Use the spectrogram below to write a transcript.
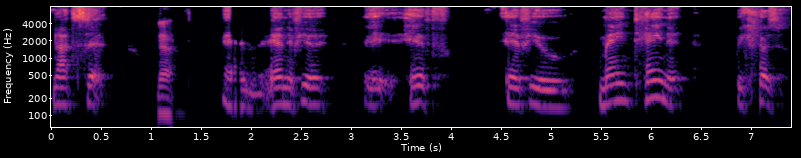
not sit. Yeah. And and if you if if you maintain it because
